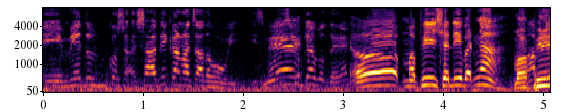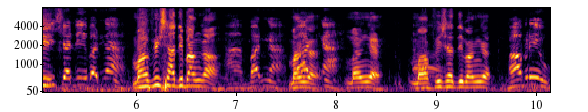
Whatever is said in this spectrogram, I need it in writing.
मैं तुमको शादी करना चाहता हूँ इसको क्या बोलते हैं माफी शादी बदगा माफी शादी बदगा माफी शादी बांगा बदगा माफी शादी मांगा भाबरियो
